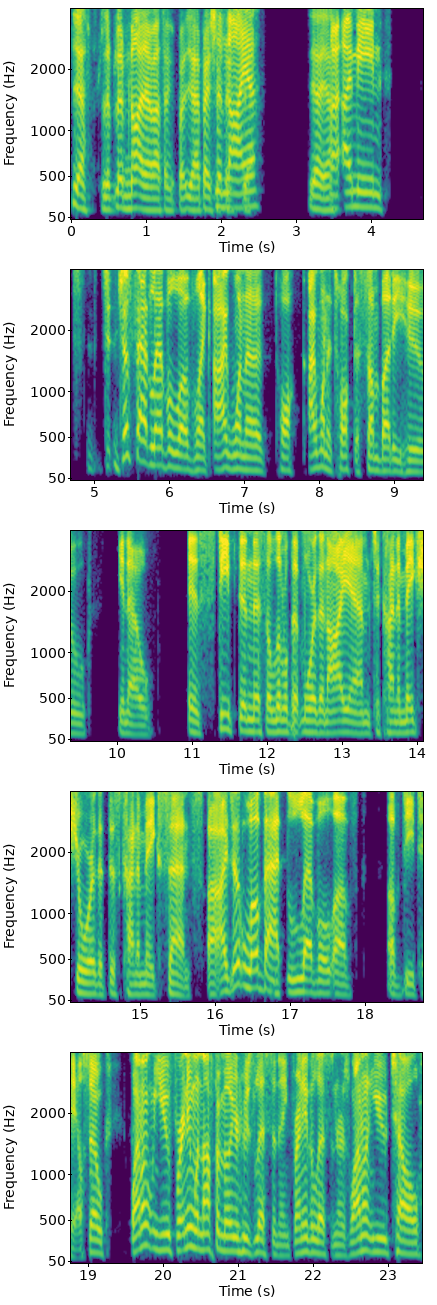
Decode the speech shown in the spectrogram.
Yeah, Limnaya, I think, but yeah, basically. Limnaya. Yeah, yeah. I, I mean, just that level of like, I want to talk. I want to talk to somebody who, you know, is steeped in this a little bit more than I am to kind of make sure that this kind of makes sense. Uh, I just love that level of of detail. So why don't you, for anyone not familiar who's listening, for any of the listeners, why don't you tell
